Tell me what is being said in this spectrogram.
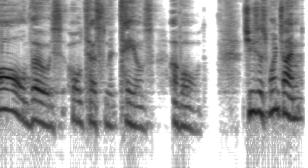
all those Old Testament tales of old. Jesus one time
